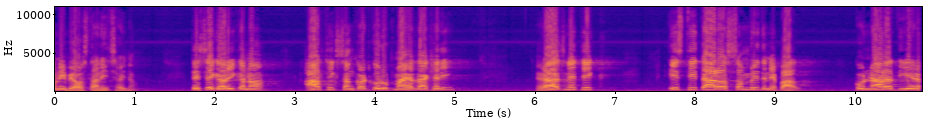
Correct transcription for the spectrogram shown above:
कुनै व्यवस्था नै छैन। त्यसै गरिकन आर्थिक सङ्कटको रूपमा हेर्दाखेरि राजनैतिक स्थिरता र समृद्ध नेपालको नारा दिएर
